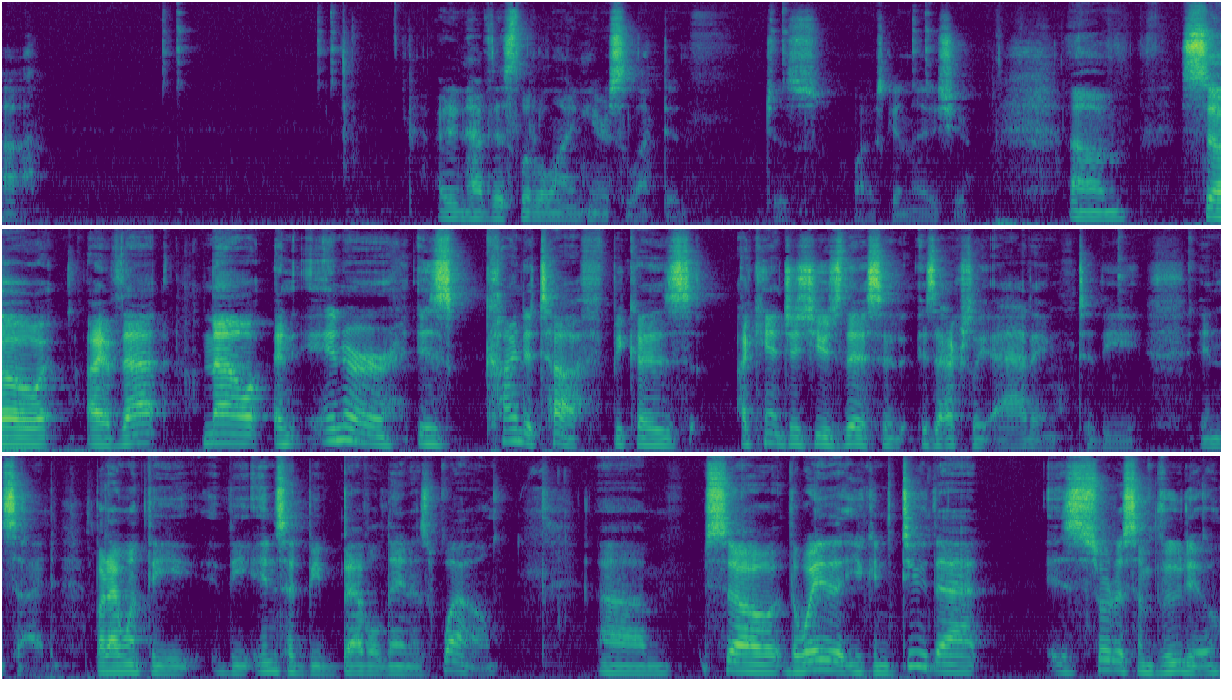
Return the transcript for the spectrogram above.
Ah. I didn't have this little line here selected, which is why I was getting that issue. Um, so I have that. Now, an inner is kind of tough because I can't just use this. It is actually adding to the inside, but I want the the inside to be beveled in as well. Um, so the way that you can do that is sort of some voodoo.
